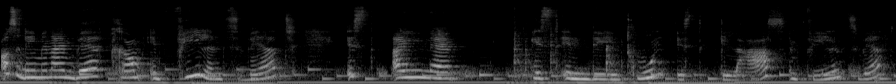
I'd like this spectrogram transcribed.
Außerdem in einem Werkraum empfehlenswert ist eine ist in den Truhen ist Glas empfehlenswert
